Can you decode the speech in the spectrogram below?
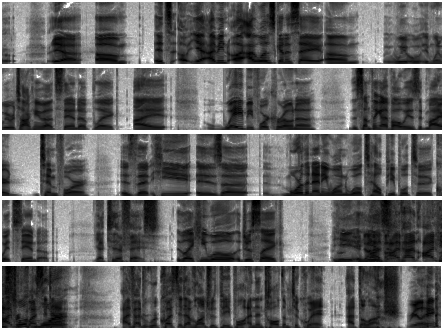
yeah. Um it's oh yeah, I mean I, I was going to say um we, we when we were talking about stand up like I way before corona there's something I've always admired Tim for is that he is uh more than anyone will tell people to quit stand up. Yeah, to their face. Like he will just like he you done he's, to? I've, I've had I've, he's I've requested more- to have I've had requested to have lunch with people and then told them to quit at the lunch. Really?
